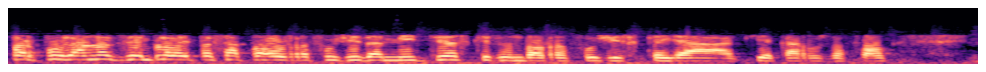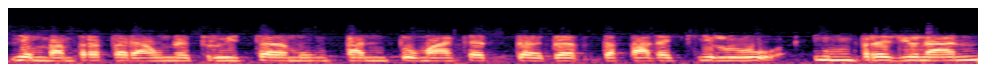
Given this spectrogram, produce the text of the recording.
per posar un exemple, vaig passar pel refugi de mitges, que és un dels refugis que hi ha aquí a Carros de Foc, i em van preparar una truita amb un pa amb tomàquet de, de, de pa de quilo impressionant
